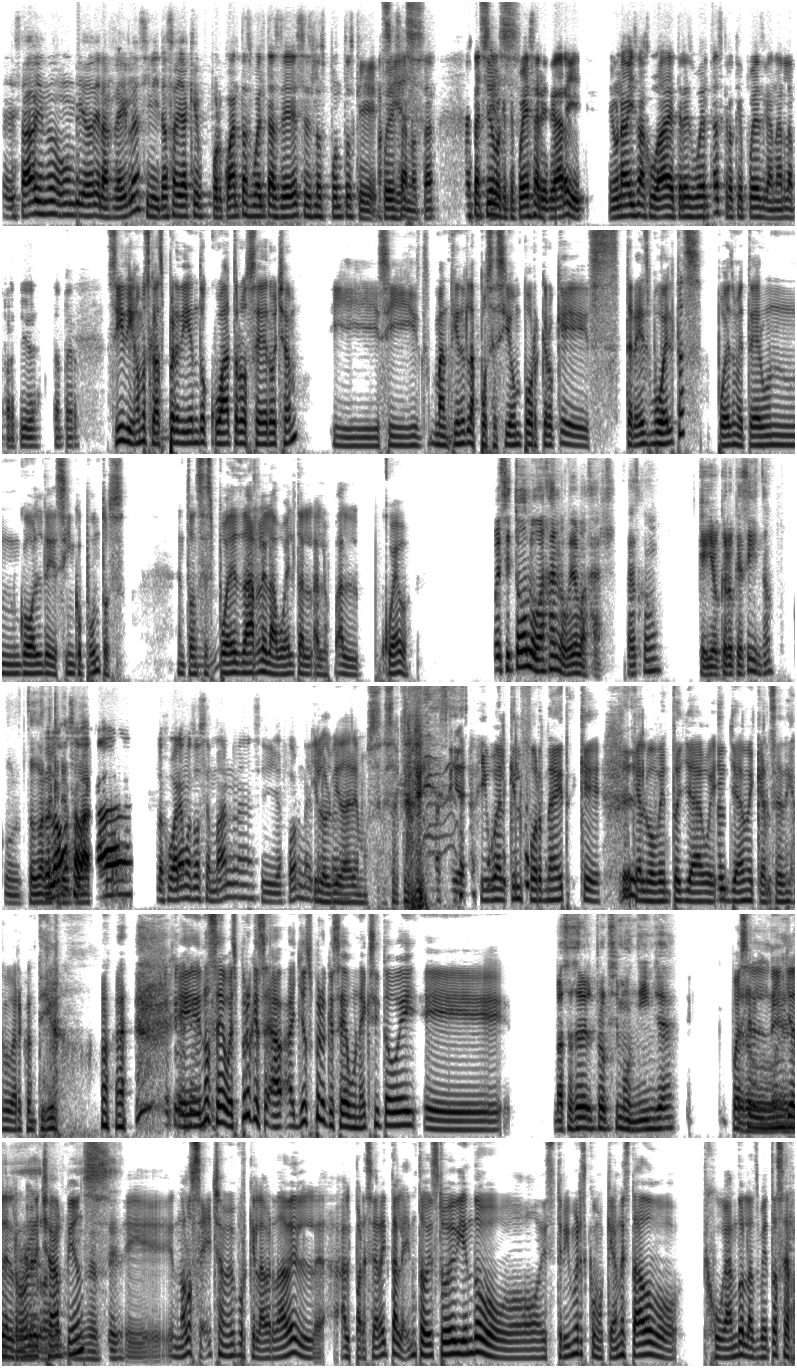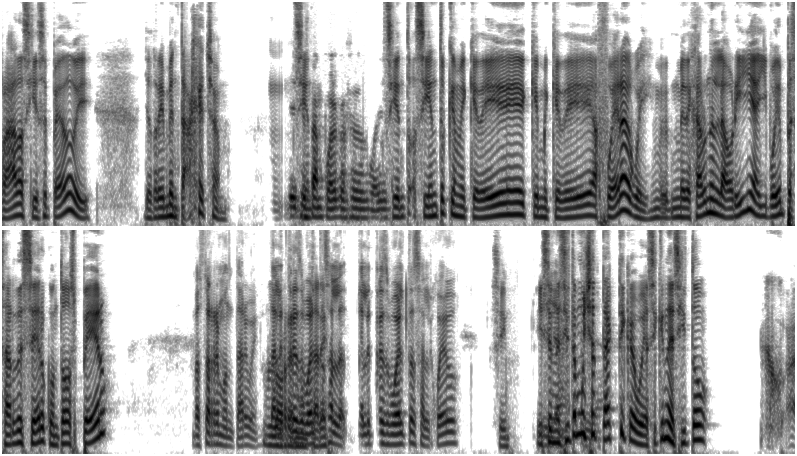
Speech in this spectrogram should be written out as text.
estaba viendo un video de las reglas y no sabía que por cuántas vueltas des es los puntos que Así puedes es. anotar. Está Así chido porque es. te puedes arriesgar y en una misma jugada de tres vueltas creo que puedes ganar la partida. Está perro. Sí, digamos que vas perdiendo 4-0, Cham. Y si mantienes la posesión por creo que tres vueltas, puedes meter un gol de cinco puntos. Entonces Mm. puedes darle la vuelta al, al- al juego. Pues si todo lo bajan, lo voy a bajar. ¿Sabes cómo? Que yo creo que sí, ¿no? Como todos van Pues a lo vamos a bajar, lo jugaremos dos semanas y a Fortnite. Y lo olvidaremos, exactamente. Así es. Igual que el Fortnite, que, que al momento ya, güey, ya me cansé de jugar contigo. Eh, no sé, güey, espero que sea, ah, yo espero que sea un éxito, güey. Eh, Vas a ser el próximo ninja. Puede ser el ninja el- del Roller el- Champions. no sé. eh, no lo sé, échame, porque la verdad, el- al parecer hay talento. Estuve viendo streamers como que han estado jugando las betas cerradas y ese pedo y ya traen ventaja, cham. Sí, sí Sien- están puercos esos güeyes. Siento, siento que me quedé, que me quedé afuera, güey. Me dejaron en la orilla y voy a empezar de cero con todos, pero Vas a remontar, güey. Lo Dale tres, vueltas a la- dale tres vueltas al juego. sí. Y Y se ya, necesita y mucha ya. táctica, güey. Así que necesito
